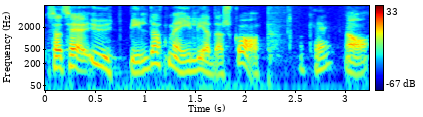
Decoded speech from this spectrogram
så att säga utbildat mig i ledarskap. Okay. Ja.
